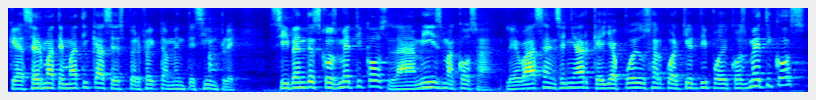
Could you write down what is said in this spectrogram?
que hacer matemáticas es perfectamente simple. Si vendes cosméticos, la misma cosa. Le vas a enseñar que ella puede usar cualquier tipo de cosméticos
